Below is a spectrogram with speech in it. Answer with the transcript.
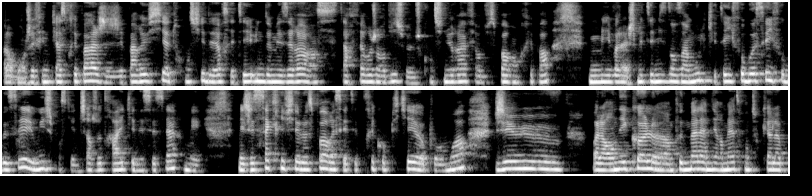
alors bon, j'ai fait une classe prépa, j'ai pas réussi à tout concilier. D'ailleurs, c'était une de mes erreurs. Hein. Si c'était à refaire aujourd'hui, je, je, continuerai à faire du sport en prépa. Mais voilà, je m'étais mise dans un moule qui était il faut bosser, il faut bosser. Et oui, je pense qu'il y a une charge de travail qui est nécessaire, mais mais j'ai sacrifié le sport et ça a été très compliqué euh, pour moi. J'ai eu voilà en école un peu de mal à m'y remettre en tout cas la,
